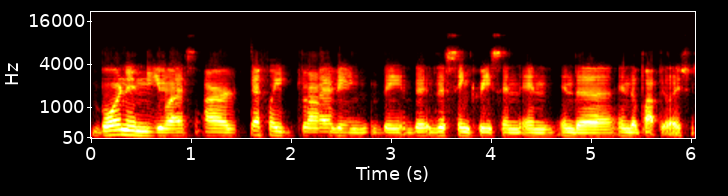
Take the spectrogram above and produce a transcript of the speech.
born in the U.S. are definitely driving the, the this increase in, in, in the in the population.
